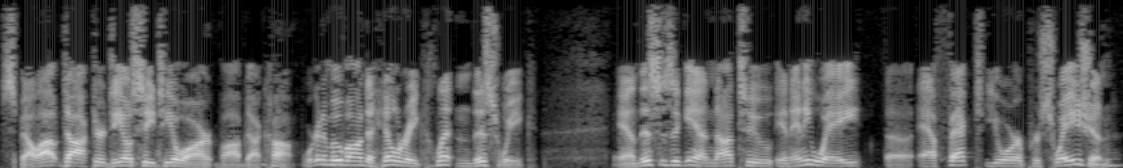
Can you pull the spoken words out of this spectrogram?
Spell out doctor, D-O-C-T-O-R, bob.com. We're going to move on to Hillary Clinton this week. And this is again not to in any way uh, affect your persuasion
